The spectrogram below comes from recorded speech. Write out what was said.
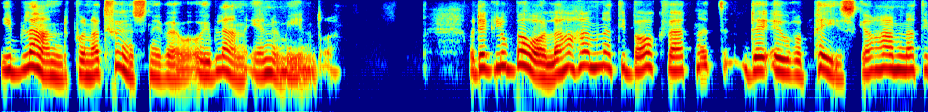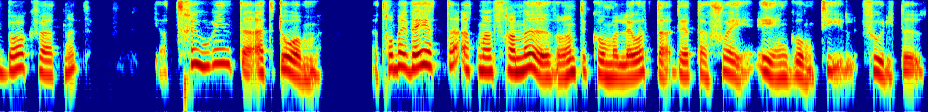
Ibland på nationsnivå och ibland ännu mindre. Och det globala har hamnat i bakvattnet, det europeiska har hamnat i bakvattnet. Jag tror inte att de, jag tror mig veta att man framöver inte kommer låta detta ske en gång till fullt ut.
